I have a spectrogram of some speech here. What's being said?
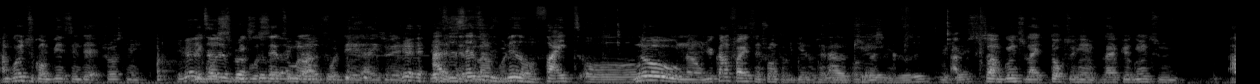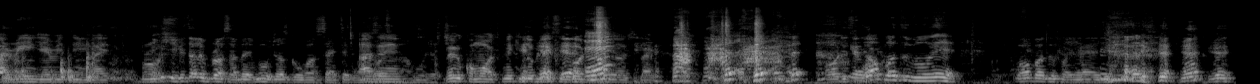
I'm going to convince him there. Trust me. You're gonna tell go, him, bro. we go stupid settle like am for there. I swear. As We the settle settle am is based on fight or No, no, you can't fight in front of the gate of heaven. Okay, obviously. good. I- so I'm going to like talk to him. Like you're going to arrange everything. Like You, bros. you can tell him, bros, I bet we'll just go one side, take one As bottle in, now. We'll just When come out, make it look like say God Eh? is. Like all this. Okay. One bottle for me. One bottle for your head.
